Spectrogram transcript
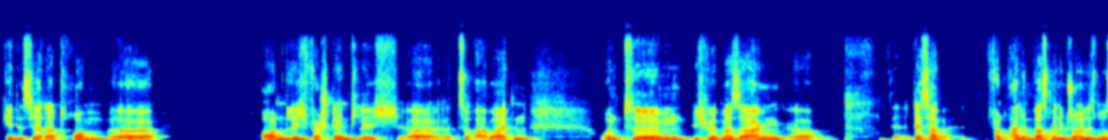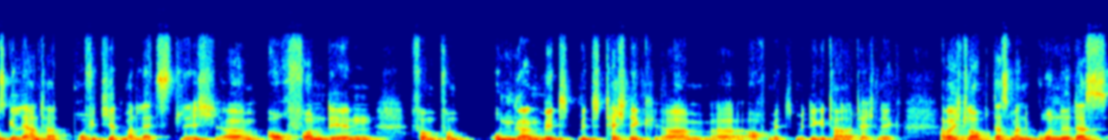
geht es ja darum, äh, ordentlich, verständlich äh, zu arbeiten. Und ähm, ich würde mal sagen, äh, deshalb von allem, was man im Journalismus gelernt hat, profitiert man letztlich ähm, auch von den, vom, vom Umgang mit, mit Technik, ähm, äh, auch mit, mit digitaler Technik. Aber ich glaube, dass man im Grunde das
